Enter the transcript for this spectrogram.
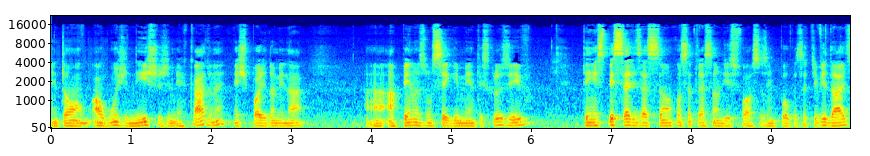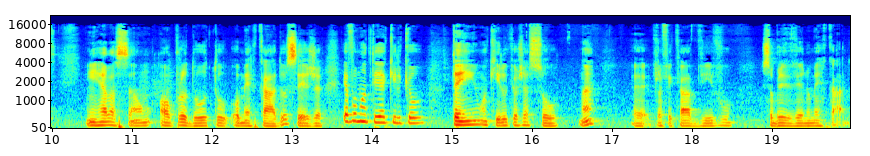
Então, alguns nichos de mercado, né? A gente pode dominar a, apenas um segmento exclusivo tem especialização, concentração de esforços em poucas atividades em relação ao produto ou mercado. Ou seja, eu vou manter aquilo que eu tenho, aquilo que eu já sou, né? É, para ficar vivo, sobreviver no mercado.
